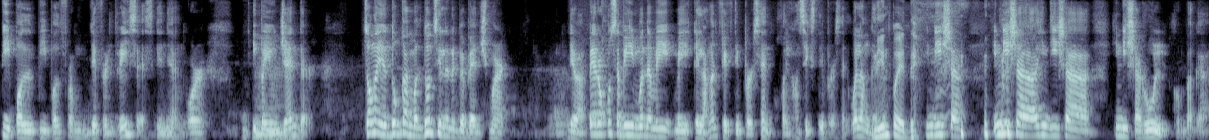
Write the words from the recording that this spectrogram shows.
people people from different races ganyan or iba yung Mm. gender so ngayon doon ka mag doon sila nagbe-benchmark Di ba? Pero kung sabihin mo na may may kailangan 50% o kailangan 60%, walang Hindi ganun. yun pwede. Hindi siya hindi siya hindi siya hindi siya rule kumbaga.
